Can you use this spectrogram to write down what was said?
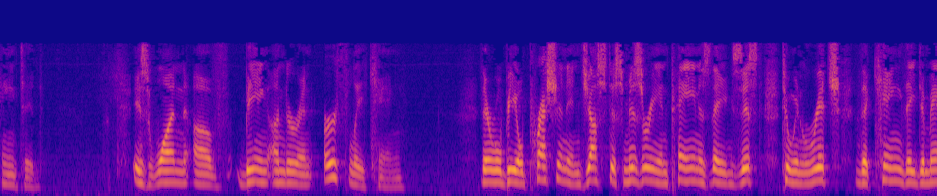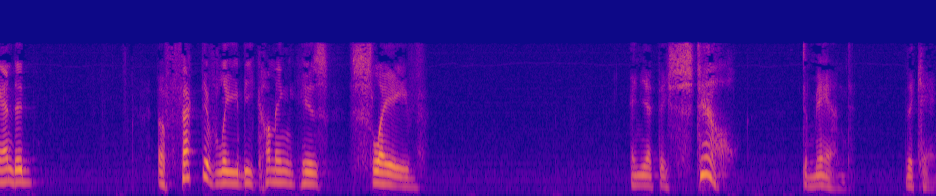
painted is one of being under an earthly king. There will be oppression, injustice, misery, and pain as they exist to enrich the king they demanded, effectively becoming his slave. And yet they still demand the king.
